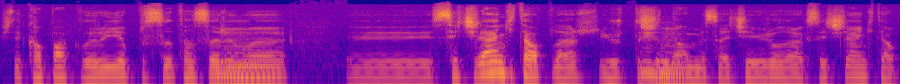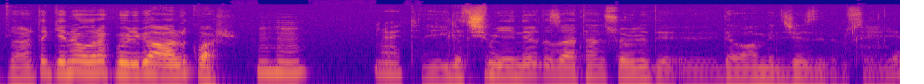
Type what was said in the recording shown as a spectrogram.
işte kapakları, yapısı, tasarımı, hmm. e, seçilen kitaplar yurt dışından hmm. mesela çeviri olarak seçilen kitaplarda genel olarak böyle bir ağırlık var. Hı Evet. E, iletişim yayınları da zaten söyledi e, devam edeceğiz dedi bu seriye.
